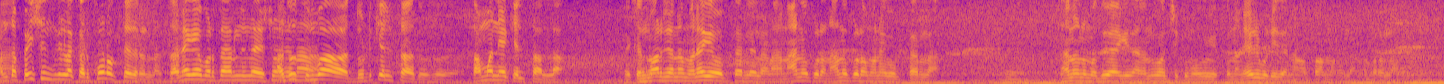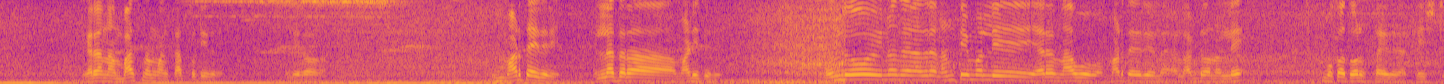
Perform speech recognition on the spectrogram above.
ಅಂತ ಪೇಷಂಟ್ಸ್ಗಳನ್ನ ಕರ್ಕೊಂಡು ಹೋಗ್ತಾ ಇದ್ರಲ್ಲ ತನಗೆ ಬರ್ತಾ ಇರಲಿಲ್ಲ ಎಷ್ಟು ಅದು ತುಂಬ ದೊಡ್ಡ ಕೆಲಸ ಅದು ಸಾಮಾನ್ಯ ಕೆಲಸ ಅಲ್ಲ. ಸುಮಾರು ಜನ ಮನೆಗೆ ಹೋಗ್ತಾ ಇರಲಿಲ್ಲ ನಾನು ಕೂಡ ನಾನು ಕೂಡ ಮನೆಗೆ ಹೋಗ್ತಾ ಇರಲ್ಲ ನಾನು ಮದುವೆ ಆಗಿದೆ, ನನಗೂ ಒಂದು ಚಿಕ್ಕ ಮಗು ಇತ್ತು. ನಾನು ಹೇಳ್ಬಿಟ್ಟಿದ್ದೆ ನಮ್ಮ ಅಪ್ಪ ಅಮ್ಮನೆಲ್ಲ ನಾನು ಬರಲ್ಲ ಯಾಕಂದ್ರೆ ನಮ್ಮ ಬಾಸ್ ನಮ್ಗೆ ಹಂಗೆ ಸಾಥ್ ಕೊಟ್ಟಿದ್ರು. ಮಾಡ್ತಾ ಇದ್ದೀರಿ. ಎಲ್ಲ ಥರ ಮಾಡಿದ್ದೀರಿ. ಒಂದು ಇನ್ನೊಂದು ಏನಂದರೆ ನಮ್ಮ ಟೀಮಲ್ಲಿ ಯಾರು ನಾವು ಮಾಡ್ತಾ ಇದ್ದೀರಿ ಲಾಕ್ಡೌನಲ್ಲಿ ಮುಖ ತೋರಿಸ್ತಾ ಇದ್ದೀರಿ ಅಟ್ಲೀಸ್ಟ್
